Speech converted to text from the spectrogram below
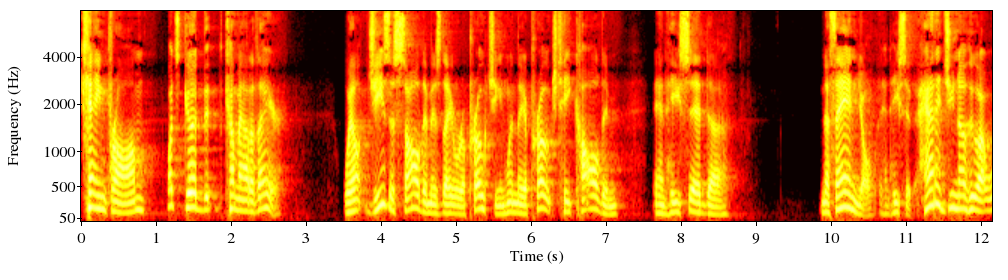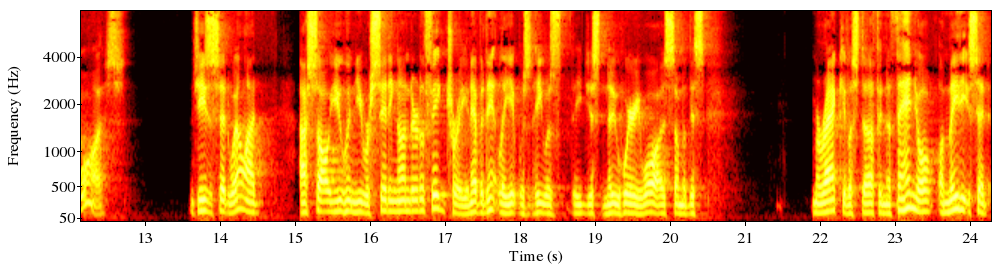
came from. What's good that come out of there? Well, Jesus saw them as they were approaching. When they approached, he called him and he said, Nathanael. And he said, How did you know who I was? Jesus said, Well, I, I saw you when you were sitting under the fig tree. And evidently it was he was he just knew where he was, some of this miraculous stuff. And Nathanael immediately said,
